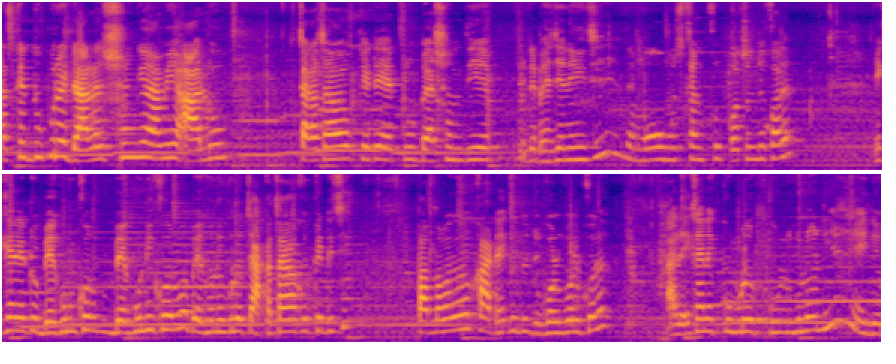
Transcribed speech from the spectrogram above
আজকে দুপুরে ডালের সঙ্গে আমি আলু চাকা চাকা কেটে একটু বেসন দিয়ে এটা ভেজে নিয়েছি। মৌ মুস্কান খুব পছন্দ করে। এখানে একটু বেগুন করব বেগুনি করব, বেগুনিগুলো চাকা চাকা করে কেটেছি। পাতলা পাতলা কাটে, কিন্তু গোল গোল করে। আর এখানে কুমড়ো ফুলগুলো নিয়ে এই যে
